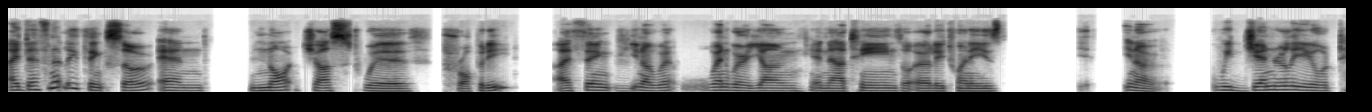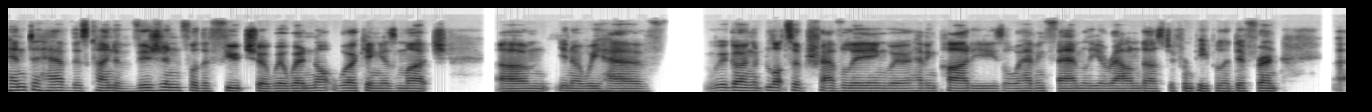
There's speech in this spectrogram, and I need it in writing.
I definitely think so, and not just with property. I think mm. you know when, when we're young in our teens or early twenties, you know we generally or tend to have this kind of vision for the future where we're not working as much. Um, you know, we have we're going lots of traveling, we're having parties, or we're having family around us. Different people are different, uh,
